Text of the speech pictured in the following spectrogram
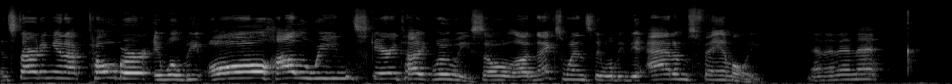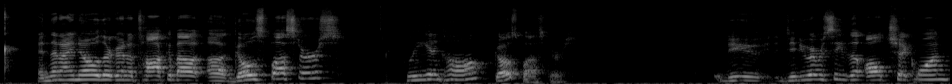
And starting in October, it will be all Halloween scary type movies. So uh, next Wednesday will be the Addams Family. Nah, nah, nah, nah. And then I know they're going to talk about uh, Ghostbusters. Who are you gonna call? Ghostbusters. Do you did you ever see the all chick one?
